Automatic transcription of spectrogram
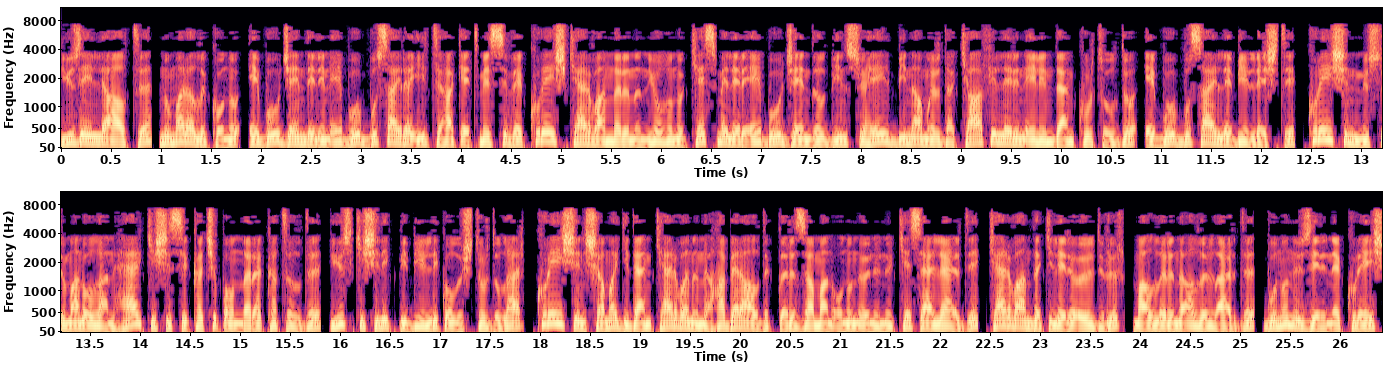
156, numaralı konu, Ebu Cendel'in Ebu Busayr'a iltihak etmesi ve Kureyş kervanlarının yolunu kesmeleri. Ebu Cendel bin Süheyl bin Amr'da kafirlerin elinden kurtuldu, Ebu Busayr'le birleşti, Kureyş'in Müslüman olan her kişisi kaçıp onlara katıldı, 100 kişilik bir birlik oluşturdular, Kureyş'in Şam'a giden kervanını haber aldıkları zaman onun önünü keserlerdi, kervandakileri öldürür, mallarını alırlardı, bunun üzerine Kureyş,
